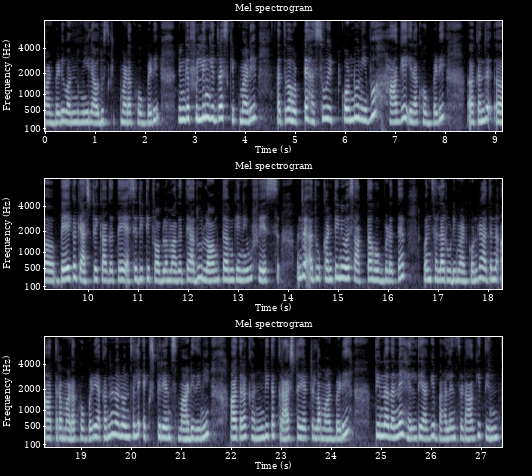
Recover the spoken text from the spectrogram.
ಮಾಡಬೇಡಿ. ಒಂದು ಮೀಲ್ ಯಾವುದು ಸ್ಕಿಪ್ ಮಾಡೋಕ್ಕೆ ಹೋಗಬೇಡಿ. ನಿಮಗೆ ಫಿಲ್ಲಿಂಗ್ ಇದ್ದರೆ ಸ್ಕಿಪ್ ಮಾಡಿ ಅಥವಾ ಹೊಟ್ಟೆ ಹಸು ಇಟ್ಕೊಂಡು ನೀವು ಹಾಗೆ ಇರೋಕ್ಕೆ ಹೋಗಬೇಡಿ. ಯಾಕಂದರೆ ಬೇಗ ಗ್ಯಾಸ್ಟ್ರಿಕ್ ಆಗುತ್ತೆ ಎಸಿಡಿಟಿ ಪ್ರಾಬ್ಲಮ್ ಆಗುತ್ತೆ. ಅದು ಲಾಂಗ್ ಟರ್ಮ್ಗೆ ನೀವು ಫೇಸ್ ಅಂದರೆ ಅದು ಕಂಟಿನ್ಯೂಯಸ್ ಆಗ್ತಾ ಹೋಗ್ಬಿಡುತ್ತೆ. ಒಂದು ಸಲ ರೂಢಿ ಮಾಡಿಕೊಂಡ್ರೆ ಅದನ್ನು ಆ ಥರ ಮಾಡೋಕ್ಕೆ ಹೋಗಬೇಡಿ. ಯಾಕಂದರೆ ನಾನು ಒಂದ್ಸಲ ಎಕ್ಸ್ಪೀರಿಯೆನ್ಸ್ ಮಾಡಿದ್ದೀನಿ. ಆ ಥರ ಖಂಡಿತ ಕ್ರ್ಯಾಶ್ ಡಯಟ್ ಎಲ್ಲ ಮಾಡಬೇಡಿ. ತಿನ್ನೋದನ್ನೇ ಹೆಲ್ದಿಯಾಗಿ ಬ್ಯಾಲೆನ್ಸ್ಡ್ ಆಗಿ ತಿಂತ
